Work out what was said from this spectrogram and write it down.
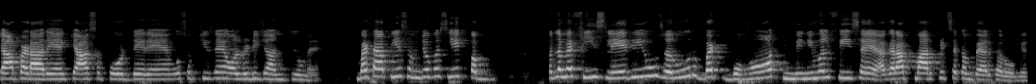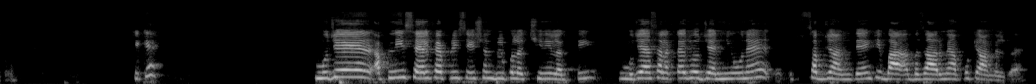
क्या पढ़ा रहे हैं, क्या सपोर्ट दे रहे हैं, वो सब चीज़ें ऑलरेडी जानती हूँ मैं। बट आप ये समझो, बस ये मतलब मैं फ़ीस ले रही हूँ ज़रूर बट बहुत मिनिमल फ़ीस है। अगर आप मार्केट से कंपेयर करोगे तो। ठीक है? मुझे अपनी सेल्फ एप्रिसिएशन बिल्कुल अच्छी नहीं लगती। मुझे ऐसा लगता है जो जेन्यून है, सब जानते हैं कि बाज़ार में आपको क्या मिल रहा है।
